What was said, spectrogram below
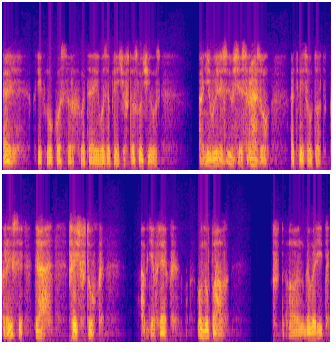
«Эй!» — крикнул Костер, хватая его за плечи. «Что случилось?» «Они вылезли все сразу», — ответил тот. «Крысы? Да, шесть штук. А где Флек? Он упал». «Что он говорит?»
